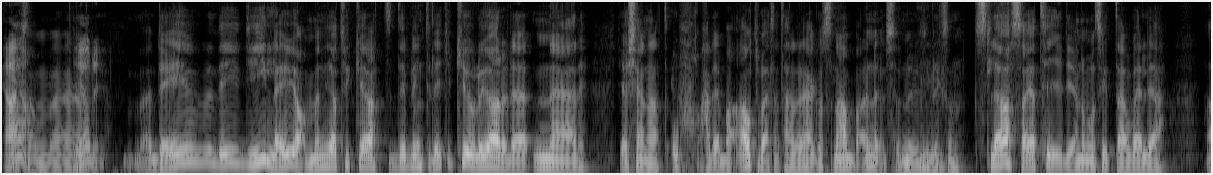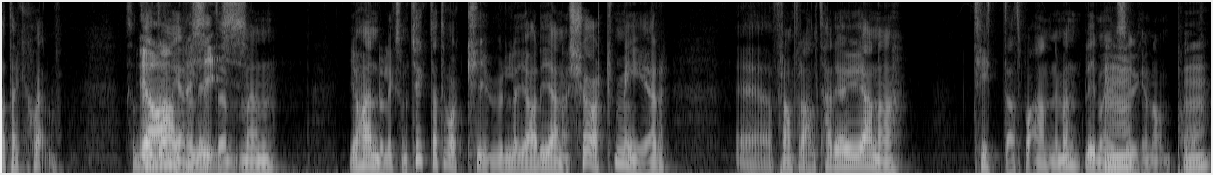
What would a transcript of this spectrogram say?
Ja, liksom, ja. Det gör det. Det, det gillar ju jag, men jag tycker att det blir inte lika kul att göra det när jag känner att oh, hade jag bara autobattlat hade det här gått snabbare nu. Så nu mm. liksom slösar jag tid genom att sitta och välja attacker själv. Så det ja, drar ner precis. det lite. Men jag har ändå liksom tyckt att det var kul. Jag hade gärna kört mer. Eh, framförallt hade jag ju gärna tittat på animen, blir man ju mm. sugen på. Mm.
